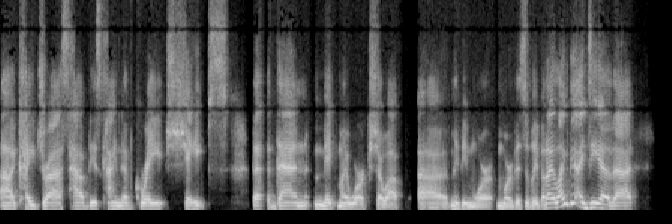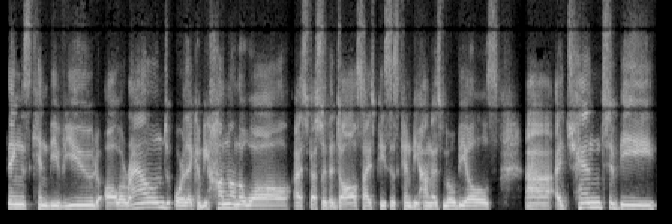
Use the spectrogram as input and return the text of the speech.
uh, kite dress have these kind of great shapes that then make my work show up uh, maybe more more visibly. But i like the idea that things can be viewed all around or they can be hung on the wall especially the doll size pieces can be hung as mobiles. Uh, i tend to be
